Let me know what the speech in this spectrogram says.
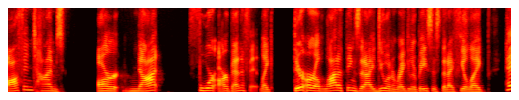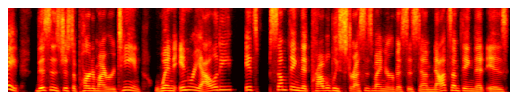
oftentimes are not for our benefit. Like there are a lot of things that I do on a regular basis that I feel like, hey, this is just a part of my routine. When in reality, it's something that probably stresses my nervous system, not something that is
